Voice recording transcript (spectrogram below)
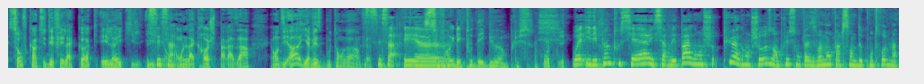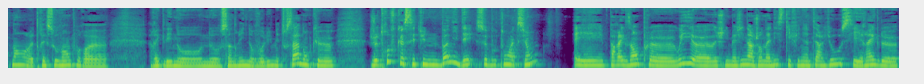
Sauf quand tu défais la coque et là, et qu'il, on, l'accroche par hasard et on dit ah il y avait ce bouton là en fait. C'est ça. Et euh... souvent il est tout dégueu en plus. Ouais, il est plein de poussière. Il servait pas à grand chose, plus à grand chose. En plus, on passe vraiment par le centre de contrôle maintenant euh, très souvent pour euh, régler nos, nos sonneries, nos volumes et tout ça. Donc, euh, je trouve que c'est une bonne idée ce bouton action. Et par exemple, oui, j'imagine un journaliste qui fait une interview, s'il règle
